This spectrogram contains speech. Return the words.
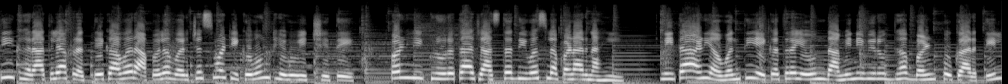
ती घरातल्या प्रत्येकावर आपलं वर्चस्व टिकवून ठेवू इच्छिते. पण ही क्रूरता जास्त दिवस लपणार नाही. नीता आणि अवंती एकत्र येऊन दामिनी विरुद्ध बंड पुकारतील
